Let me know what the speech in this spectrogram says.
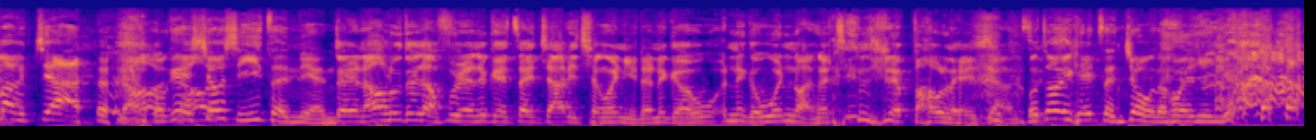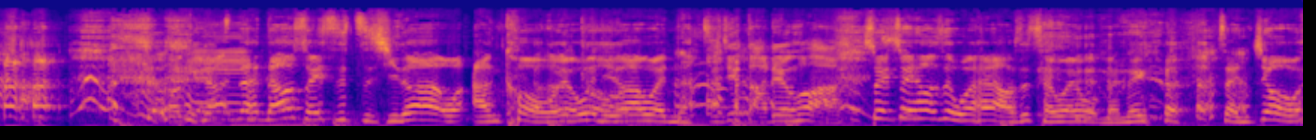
放假了，然后我可以休息一整年。对，然后陆队长夫人就可以在家里成为你的那个那个温暖和坚定的堡垒，这样子。我终于可以拯救我的婚姻。然后然后随时子琪都要我 uncle，我有问题都要问他，直接打电话。所以最后是文海老师成为我们那个 拯救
